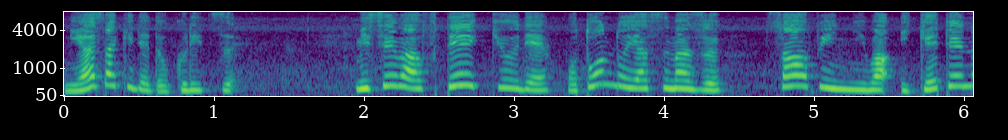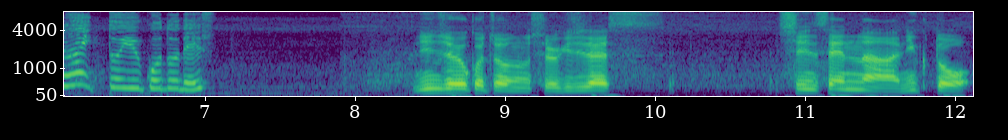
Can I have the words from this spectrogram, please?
宮崎で独立。店は不定休でほとんど休まずサーフィンには行けてないということです。人情横丁の白生地です。新鮮な肉と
